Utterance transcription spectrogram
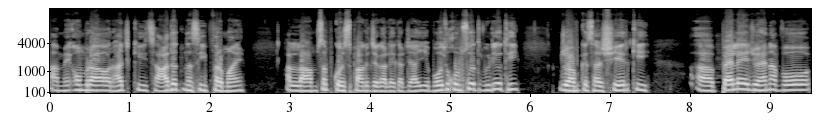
में उम्र और हज की शहादत नसीब फरमाएँ। अल्लाह हम सबको इस पाक जगह लेकर जाए। ये बहुत खूबसूरत वीडियो थी जो आपके साथ शेयर की। आ, पहले जो है ना वो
